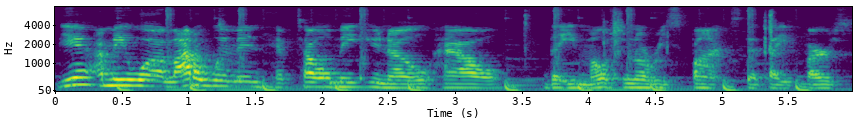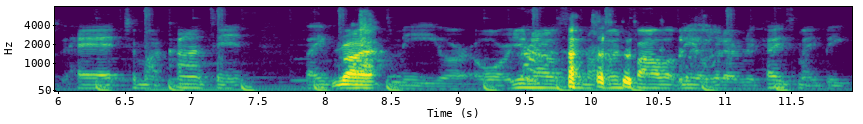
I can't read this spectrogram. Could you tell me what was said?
Yeah, I mean, well, a lot of women have told me, you know, how the emotional response that they first had to my content, they blocked right. me or, or you know, unfollowed me or whatever the case may be,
